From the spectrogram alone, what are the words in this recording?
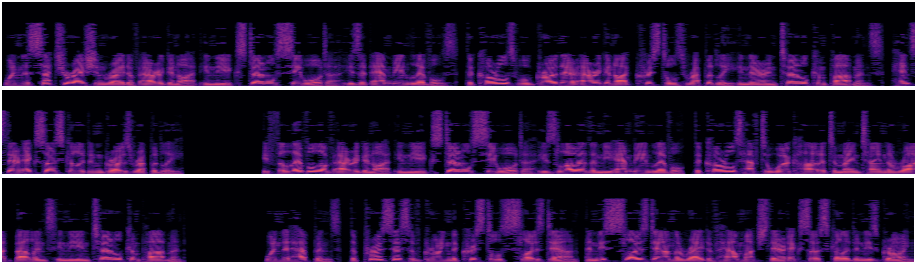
When the saturation rate of aragonite in the external seawater is at ambient levels, the corals will grow their aragonite crystals rapidly in their internal compartments, hence their exoskeleton grows rapidly. If the level of aragonite in the external seawater is lower than the ambient level, the corals have to work harder to maintain the right balance in the internal compartment. When that happens, the process of growing the crystals slows down, and this slows down the rate of how much their exoskeleton is growing.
